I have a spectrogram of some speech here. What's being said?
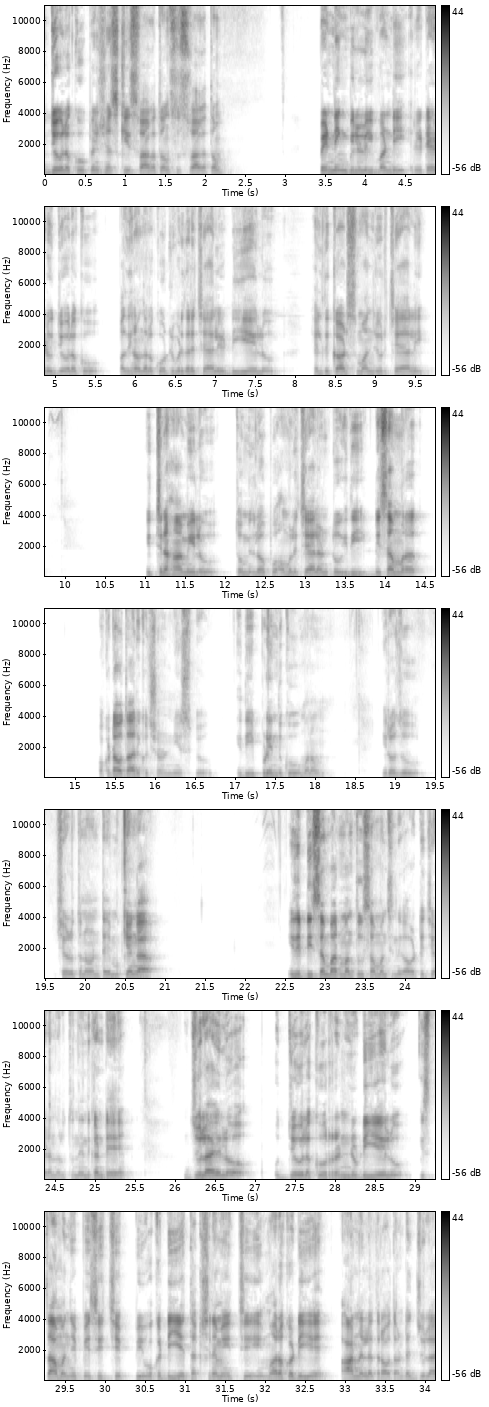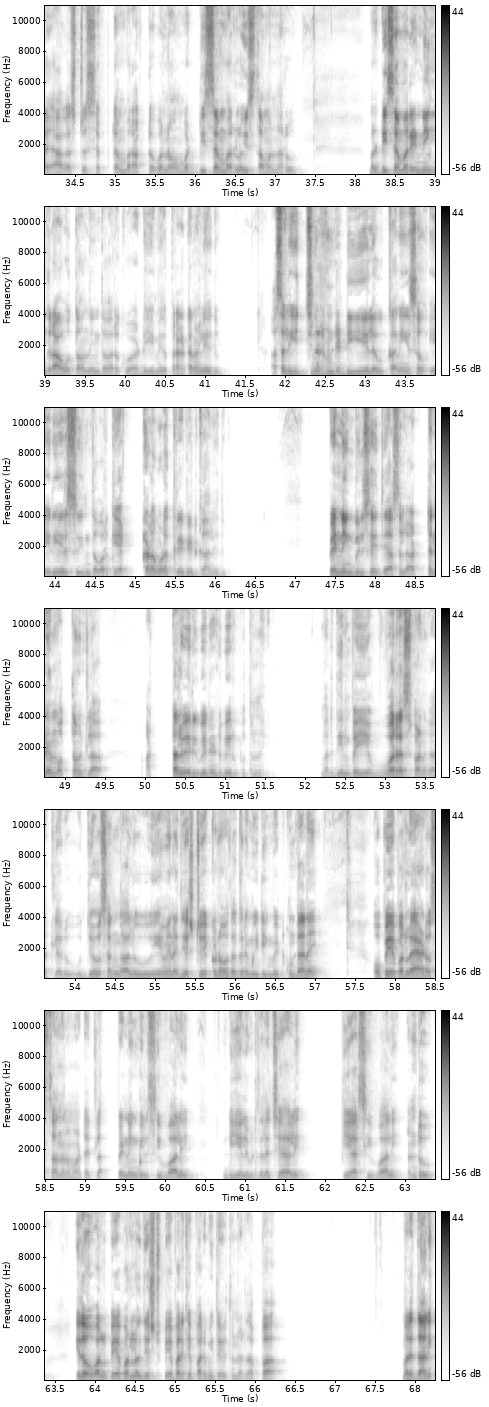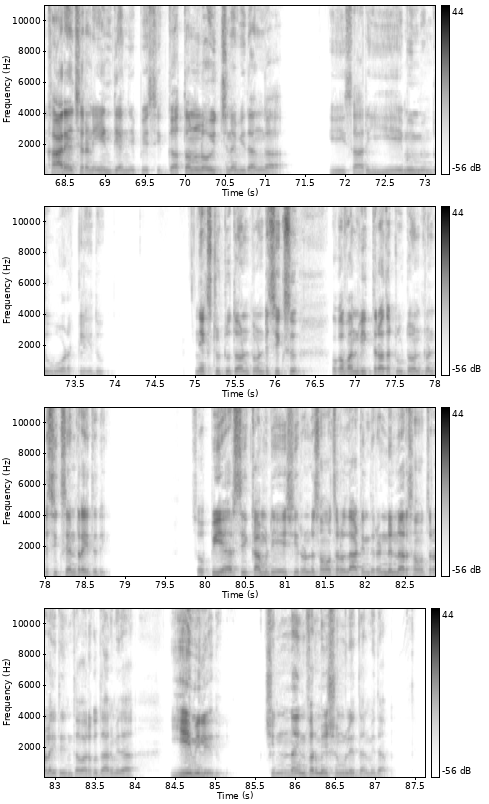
ఉద్యోగులకు పెన్షన్స్కి స్వాగతం సుస్వాగతం. పెండింగ్ బిల్లులు ఇవ్వండి. రిటైర్డ్ ఉద్యోగులకు పదిహేను వందల కోట్లు విడుదల చేయాలి. డిఏలు హెల్త్ కార్డ్స్ మంజూరు చేయాలి. ఇచ్చిన హామీలు తొమ్మిదిలోపు అమలు చేయాలంటూ ఇది డిసెంబర్ ఒకటవ తారీఖు వచ్చిన న్యూస్. ఇది ఇప్పుడు ఎందుకు మనం ఈరోజు చేరుతున్నాం అంటే ముఖ్యంగా ఇది డిసెంబర్ మంత్కు సంబంధించింది కాబట్టి చేయడం జరుగుతుంది. ఎందుకంటే జూలైలో ఉద్యోగులకు రెండు డిఏలు ఇస్తామని చెప్పేసి చెప్పి ఒక డిఏ తక్షణమే ఇచ్చి మరొక డిఏ ఆరు నెలల తర్వాత అంటే July August September October November డిసెంబర్లో ఇస్తామన్నారు. మరి డిసెంబర్ ఎండింగ్ రాబోతోంది. ఇంతవరకు ఆ డిఏ మీద ప్రకటన లేదు. అసలు ఇచ్చినటువంటి డిఏలకు కనీసం ఏరియర్స్ ఇంతవరకు ఎక్కడ కూడా క్రెడిట్ కాలేదు. పెండింగ్ బిల్స్ అయితే అసలు అట్టనే మొత్తం ఇట్లా అట్టలు పెరిగిపోయినట్టు పెరిగిపోతున్నాయి మరి దీనిపై ఎవ్వరు రెస్పాండ్ కావట్లేరు. ఉద్యోగ సంఘాలు ఏమైనా జస్ట్ ఎక్కడో దగ్గర మీటింగ్ పెట్టుకుంటానే ఓ పేపర్లో యాడ్ వస్తుందన్నమాట ఇట్లా. పెండింగ్ బిల్స్ ఇవ్వాలి డిఎల్ విడుదల చేయాలి పిఆర్సీ ఇవ్వాలి అంటూ ఏదో వాళ్ళు పేపర్లో జస్ట్ పేపర్కే పరిమితి అవుతున్నారు తప్ప. మరి దాని కార్యాచరణ ఏంటి అని చెప్పేసి గతంలో ఇచ్చిన విధంగా ఈసారి ఏమీ ముందు ఓడట్లేదు. Next two thousand twenty six ఒక వన్ వీక్ తర్వాత two thousand twenty six enter అవుతుంది. సో పీఆర్సీ కమిటీ వేసి రెండు సంవత్సరాలు దాటింది. రెండున్నర సంవత్సరాలు అయితే ఇంతవరకు దాని మీద ఏమీ లేదు. చిన్న ఇన్ఫర్మేషన్ లేదు దాని మీద.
